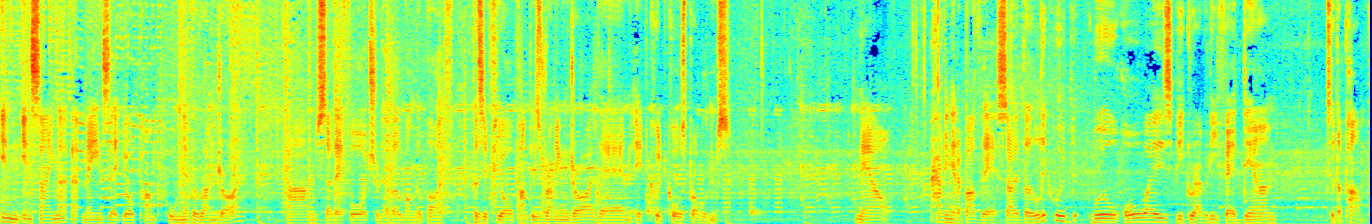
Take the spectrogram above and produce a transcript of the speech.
in in saying that, that means that your pump will never run dry. Um, so therefore, it should have a longer life. Because if your pump is running dry, then it could cause problems. Now, having it above there, so the liquid will always be gravity fed down to the pump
